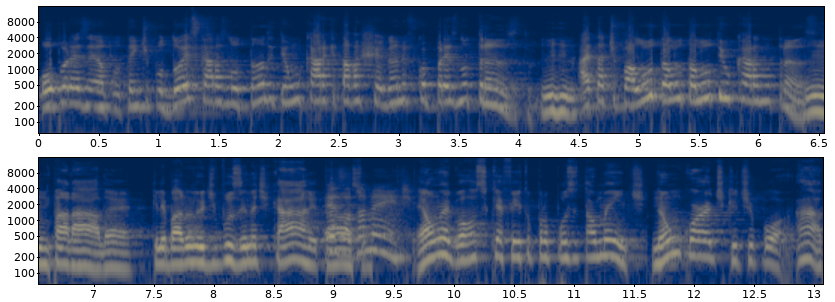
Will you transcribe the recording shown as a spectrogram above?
Ou, por exemplo, tem tipo dois caras lutando e tem um cara que tava chegando e ficou preso no trânsito. Uhum. Aí tá tipo a luta, luta, luta e o cara no trânsito. Hum, parado, é. Aquele barulho de buzina de carro e tal. Exatamente. Assim. É um negócio que é feito propositalmente. Não um corte que, tipo, ah,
